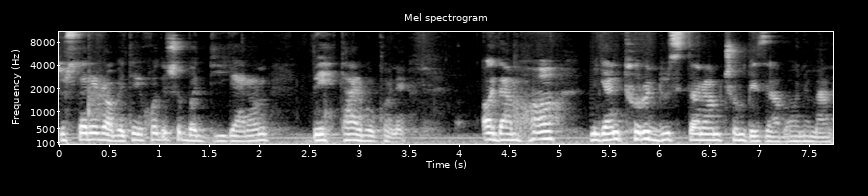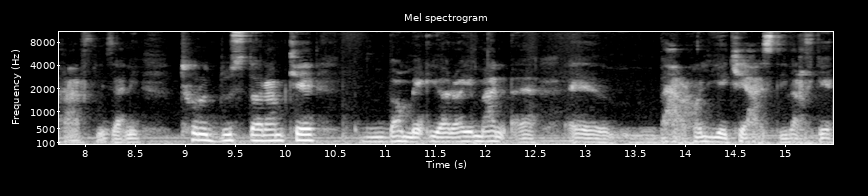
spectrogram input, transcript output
دوست داره رابطه خودش رو با دیگران بهتر بکنه. آدم ها میگن تو رو دوست دارم چون به زبان من حرف می‌زنی. تو رو دوست دارم که با معیارهای من به هر حال یکی هستی. وقتی که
